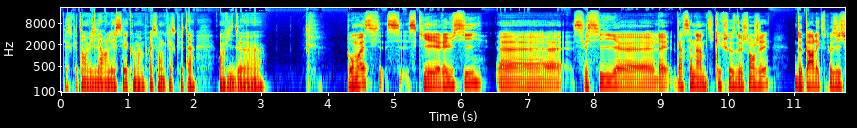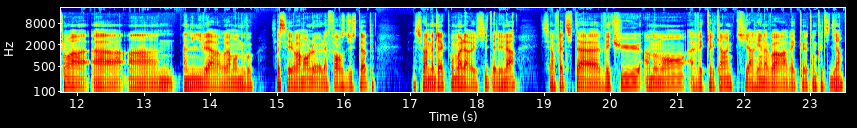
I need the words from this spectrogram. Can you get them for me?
Qu'est-ce que tu as envie de leur laisser comme impression? Qu'est-ce que tu as envie de. Pour moi, ce qui est réussi, c'est si la personne a un petit quelque chose de changé de par l'exposition à, un, un univers vraiment nouveau. Ça, c'est vraiment la force du stop. Sur la Majak, pour moi, la réussite, elle est là. C'est en fait si tu as vécu un moment avec quelqu'un qui a rien à voir avec ton quotidien,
